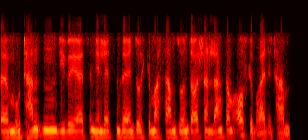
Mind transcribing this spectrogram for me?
äh, Mutanten, die wir jetzt in den letzten Wellen durchgemacht haben, so in Deutschland langsam ausgebreitet haben.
